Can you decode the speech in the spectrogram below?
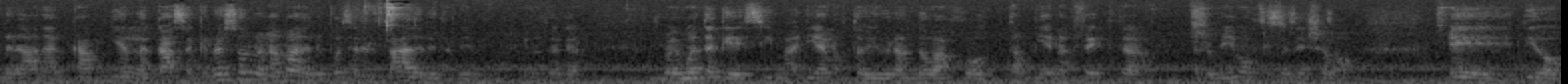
nada cambia en la casa, que no es solo la madre, puede ser el padre también, que no sé qué. Me doy cuenta que si María no está vibrando bajo, también afecta a lo mismo que si fuese yo. Eh, digo,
